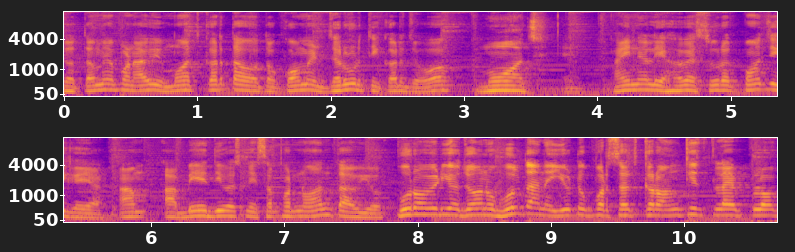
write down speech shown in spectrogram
જો તમે પણ આવી મોજ કરતા હો તો કોમેન્ટ જરૂરથી કરજો હો. મોજ. ફાઇનલી હવે સુરત પહોંચી ગયા. આમ આ બે દિવસની સફરનો અંત આવ્યો. પૂરો વીડિયો જોવાનું ભૂલતા નહીં. યુટ્યુબ પર સર્ચ કરો અંકિત લાઈવ બ્લોગ.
